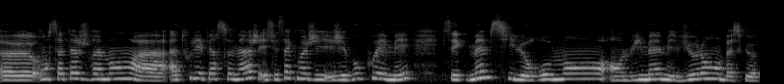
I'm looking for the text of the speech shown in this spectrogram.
Euh, on s'attache vraiment à, tous les personnages et c'est ça que moi j'ai beaucoup aimé. C'est que même si le roman en lui-même est violent, parce que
